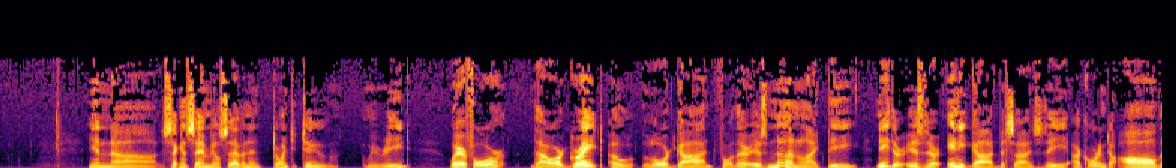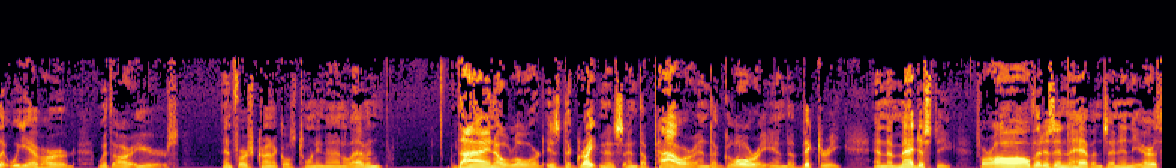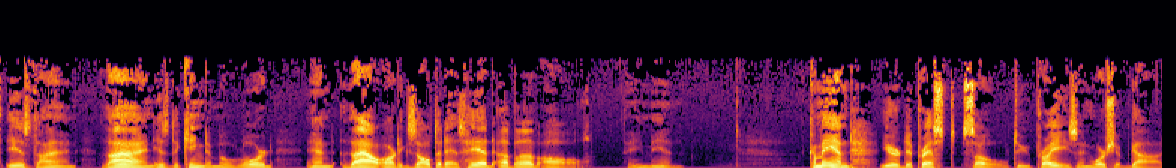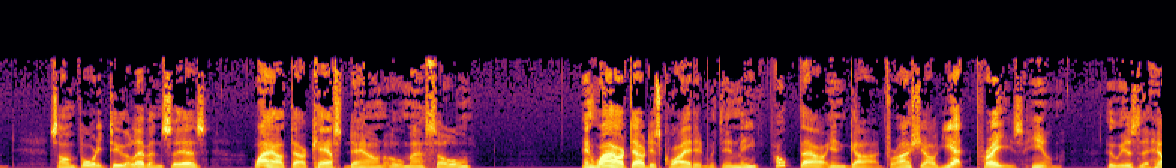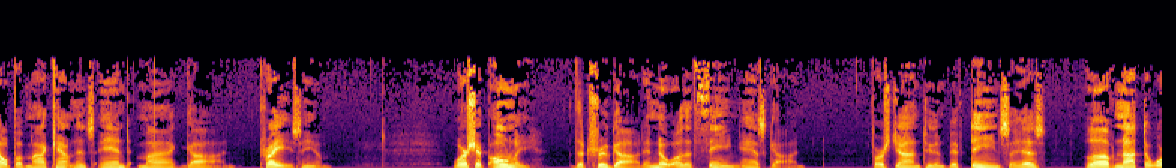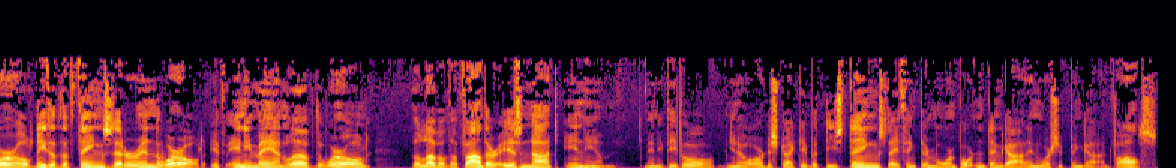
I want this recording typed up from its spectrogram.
In uh, 2 Samuel 7 and 22, we read, Wherefore thou art great, O Lord God, for there is none like thee, neither is there any God besides thee, according to all that we have heard with our ears. And First Chronicles twenty nine eleven. Thine, O Lord, is the greatness and the power and the glory and the victory and the majesty, for all that is in the heavens and in the earth is thine. Thine is the kingdom, O Lord, and thou art exalted as head above all. Amen. Command your depressed soul to praise and worship God. Psalm 42:11 says, Why art thou cast down, O my soul? And why art thou disquieted within me? Hope thou in God, for I shall yet praise him who is the help of my countenance and my God. Praise him. Worship only the true God and no other thing as God. 1 John 2 and 15 says, Love not the world, neither the things that are in the world. If any man love the world, the love of the Father is not in him. Many people, you know, are distracted with these things. They think they're more important than God and worshiping God. False.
